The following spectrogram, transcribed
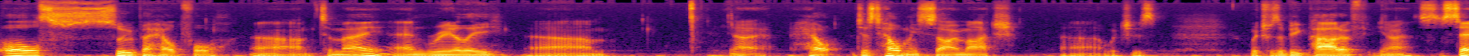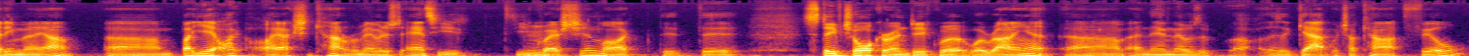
all super helpful um, to me, and really, um, you know, help just helped me so much, uh, which is which was a big part of you know setting me up. Um, but yeah, I, I actually can't remember. Just to answer you, your question, like the, the Steve Chalker and Dick were, were running it, um, and then there was a, uh, there's a gap which I can't fill.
